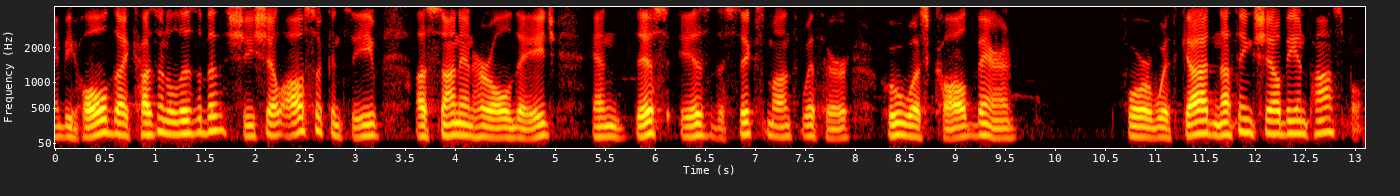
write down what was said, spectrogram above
And behold, thy cousin Elizabeth, she shall also conceive a son in her old age, and this is the sixth month with her who was called barren. For with God nothing shall be impossible.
